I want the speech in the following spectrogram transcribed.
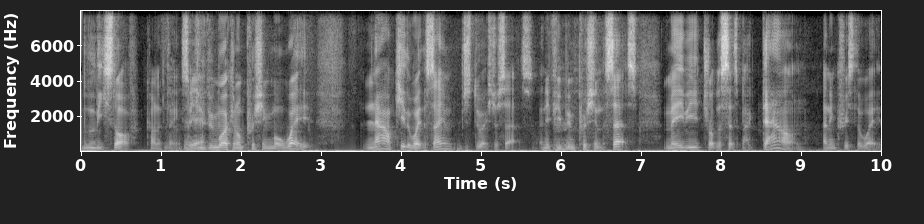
least of kind of thing. So if you've been working on pushing more weight now keep the weight the same just do extra sets. And if you've been pushing the sets maybe drop the sets back down and increase the weight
